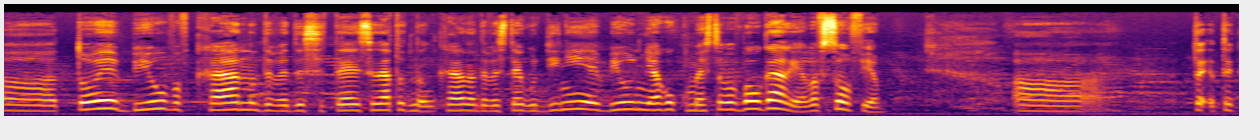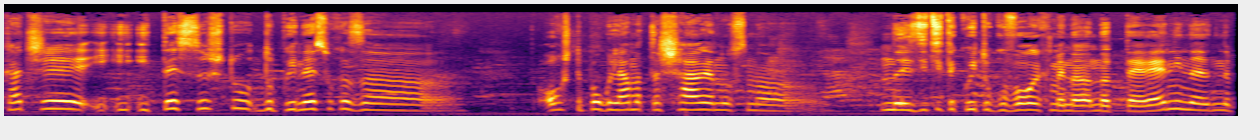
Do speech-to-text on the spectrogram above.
а, той е бил в края на 90-те, средата на края на 90-те години, е бил няколко месеца в България, в София. А, така че и, и, и те също допринесоха за още по-голямата шареност на, на езиците, които говорихме на, на терен и на, на,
